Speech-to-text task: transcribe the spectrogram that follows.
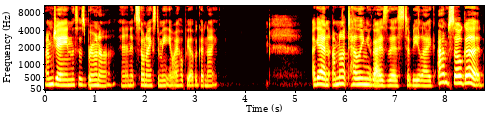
I'm Jane. This is Bruna, and it's so nice to meet you. I hope you have a good night again, I'm not telling you guys this to be like, I'm so good.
